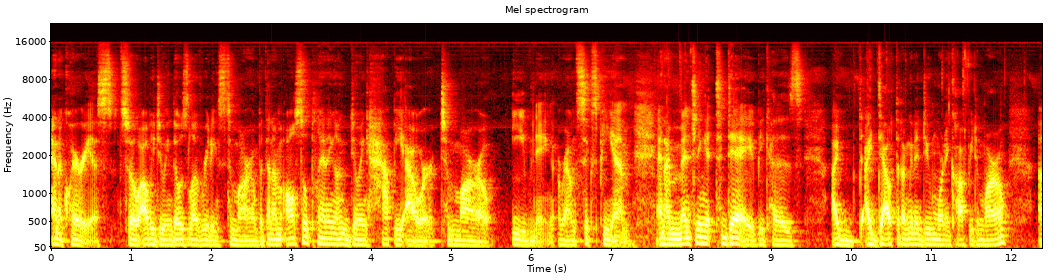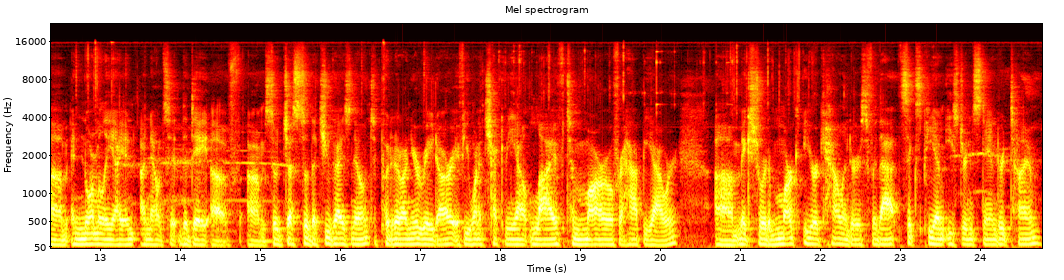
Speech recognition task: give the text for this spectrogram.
and Aquarius. So I'll be doing those love readings tomorrow. But then I'm also planning on doing happy hour tomorrow evening around 6 p.m. And I'm mentioning it today because I, I doubt that I'm going to do morning coffee tomorrow. Um, and normally I announce it the day of. Um, so just so that you guys know to put it on your radar, if you want to check me out live tomorrow for happy hour, um, make sure to mark your calendars for that 6 p.m. Eastern Standard Time.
